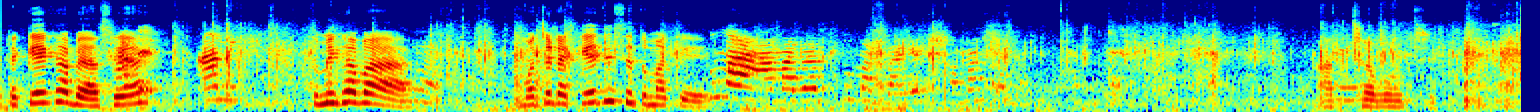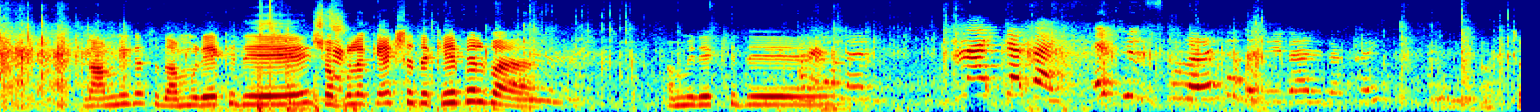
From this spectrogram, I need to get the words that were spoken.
এটা কে খাবে আসিয়া? তুমি খাবা? মজাটা কে দিছে তোমাকে? আচ্ছা বলছি। আমি কাছে তো আমি রেখে দে সবগুলোকে একসাথে খেয়ে ফেলবা। আমি রেখে দে। আচ্ছা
